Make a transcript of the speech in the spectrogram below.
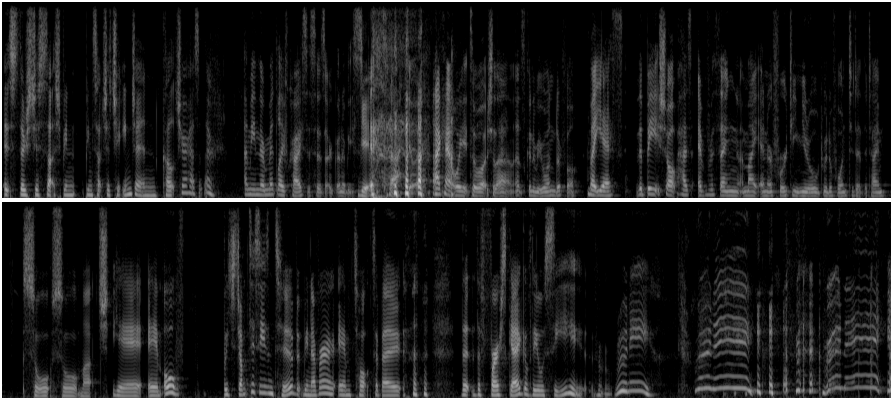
it's there's just such been been such a change in culture, hasn't there? I mean, their midlife crises are going to be Yeah. spectacular. I can't wait to watch that. That's going to be wonderful. But yes, the bait shop has everything my inner 14 year old would have wanted at the time. So so much, yeah. Um, oh, we just jumped to season two, but we never um talked about the the first gig of the OC, Rooney. Rooney! Rooney!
